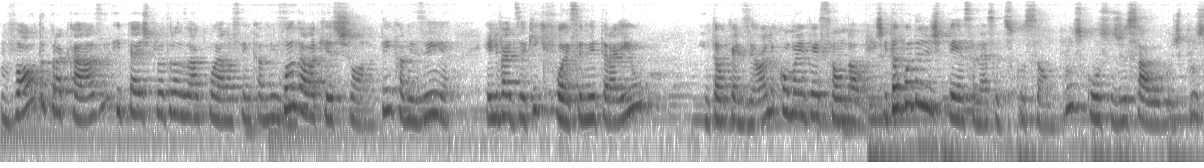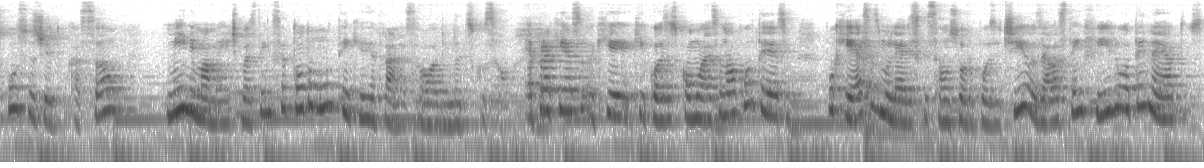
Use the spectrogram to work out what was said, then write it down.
volta para casa e pede para transar com ela sem camisinha. Quando ela questiona, tem camisinha? Ele vai dizer, o que, que foi? Você me traiu? Então, quer dizer, olha como a invenção da lei. Então, quando a gente pensa nessa discussão para os cursos de saúde, para os cursos de educação, minimamente, mas tem que ser todo mundo tem que entrar nessa ordem da discussão. É para que, que, que, coisas como essa não aconteçam, porque essas mulheres que são soropositivas, elas têm filho ou têm netos.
